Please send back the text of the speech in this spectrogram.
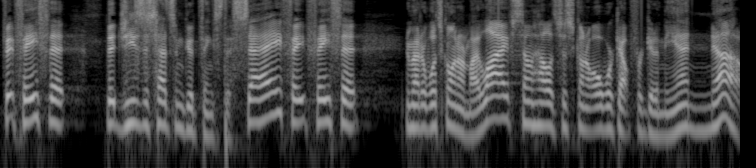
Faith that, that Jesus had some good things to say. Faith, faith that no matter what's going on in my life, somehow it's just going to all work out for good in the end. No.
